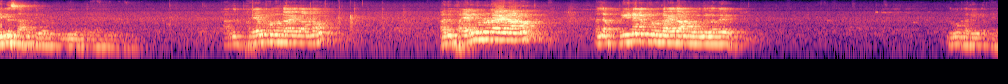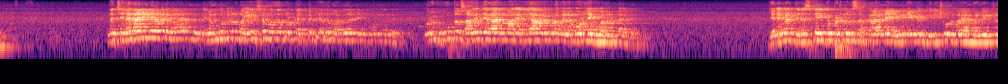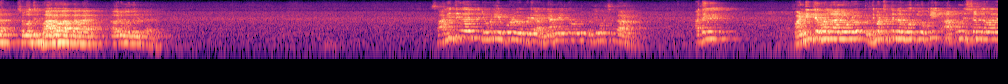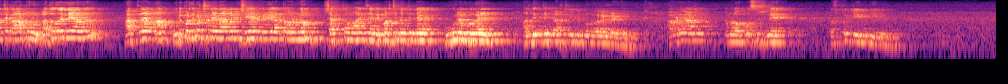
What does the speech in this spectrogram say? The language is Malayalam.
ഇന്ന് സാഹിത്യ അത് ഭയം കൊണ്ടുണ്ടായതാണോ? അത് ഭയം കൊണ്ടുണ്ടായതാണോ? അല്ല പീഡനം കൊണ്ടുണ്ടായതാണോ എന്നുള്ളത് നമുക്കറിയേണ്ടത് എന്നാൽ ചില കാര്യങ്ങൾ അവർ നിലമ്പൂരിലൊരു വൈകൽഷം വന്നപ്പോൾ കൽപ്പറ്റ എന്ന് പറഞ്ഞതായിട്ട് എനിക്ക് തോന്നുന്നുണ്ട്. ഒരു കൂട്ടം സാഹിത്യകാരന്മാർ എല്ലാവരും കൂടെ നിലമ്പൂരിലേക്ക് വന്നിട്ടുണ്ടായിരുന്നു. ജനങ്ങൾ തിരസ്കരിക്കപ്പെടുന്ന ഒരു സർക്കാരിനെ എങ്ങനെയെങ്കിലും തിരിച്ചു കൊണ്ടുവരാൻ വേണ്ടിയിട്ടുള്ള ശ്രമത്തിൽ ഭാഗമാക്കാൻ അവർ വന്നിട്ടുണ്ടായിരുന്നു സാഹിത്യകാരന്റെ ജോലി എപ്പോഴും എവിടെയാണ്? ഞാൻ നേരത്തെ ഒരു പ്രതിപക്ഷത്താണ് അത് പണ്ഡിറ്റ് ജവഹർലാലിനോട് പ്രതിപക്ഷത്തിന്റെ മുഖത്ത് നോക്കി ആത്മനിശങ്കർ ശങ്കർ വരച്ച കാർട്ടൂൺ അത് തന്നെയാണ് അത്ര ഒരു പ്രതിപക്ഷ നേതാവിനും ചെയ്യാൻ കഴിയാത്തവണ്ണം ശക്തമായിട്ടുള്ള വിമർശനത്തിന്റെ കൂരമ്പുകൾ ഇന്ത്യൻ രാഷ്ട്രീയത്തിൽ കൊണ്ടുവരാൻ കഴിയും അവിടെയാണ് നമ്മൾ ഓപ്പോസിഷനെ റെസ്പെക്ട് ചെയ്യുന്ന ചെയ്യുന്നു.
